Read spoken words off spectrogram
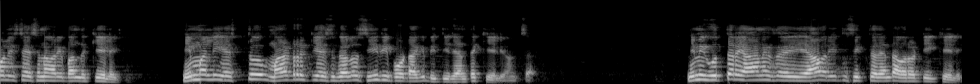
ಪೊಲೀಸ್ ಸ್ಟೇಷನ್ ಅವರಿಗೆ ಬಂದು ಕೇಳಿ. ನಿಮ್ಮಲ್ಲಿ ಎಷ್ಟು ಮರ್ಡರ್ ಕೇಸ್ಗಳು ಸಿ ರಿಪೋರ್ಟ್ ಆಗಿ ಬಿದ್ದಿದೆ ಅಂತ ಕೇಳಿ ಒಂದ್ಸರಿ. ನಿಮಗೆ ಉತ್ತರ ಯಾವ ಯಾವ ರೀತಿ ಸಿಗ್ತದೆ ಅಂತ ಅವರೊಟ್ಟಿಗೆ ಕೇಳಿ.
